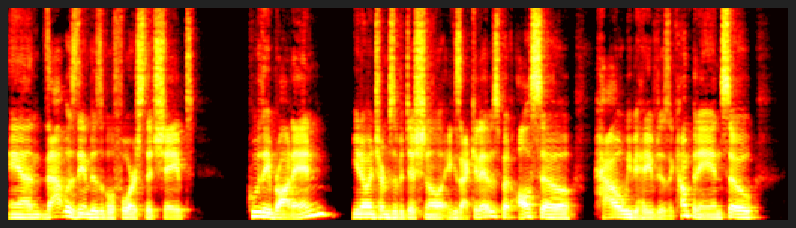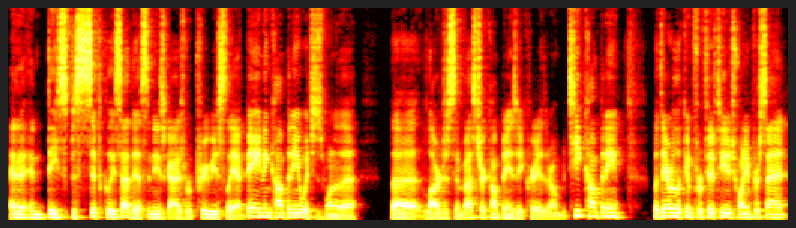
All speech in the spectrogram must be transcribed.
And that was the invisible force that shaped who they brought in, you know, in terms of additional executives, but also how we behaved as a company. And so, and, and they specifically said this, and these guys were previously at Bain and Company, which is one of the the largest investor companies. They created their own boutique company, but they were looking for 15 to 20%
